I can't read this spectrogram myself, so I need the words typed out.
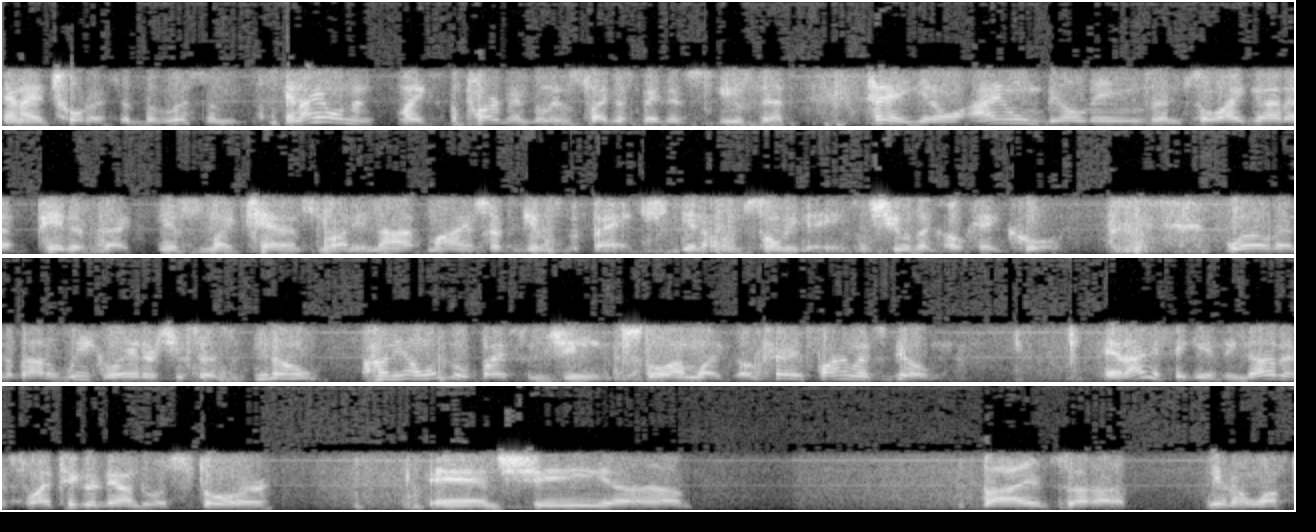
And I told her, I said, but listen, and I own, like, apartment buildings, so I just made the excuse that, hey, you know, I own buildings, and so I got to pay this back. This is my tenant's money, not mine, so I have to give it to the bank, you know, in so many days. And she was like, okay, cool. Well, then about a week later, she says, you know, honey, I want to go buy some jeans. So I'm like, okay, fine, let's go. And I didn't think anything of it, so I take her down to a store, and she uh, buys, uh, you know, wants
